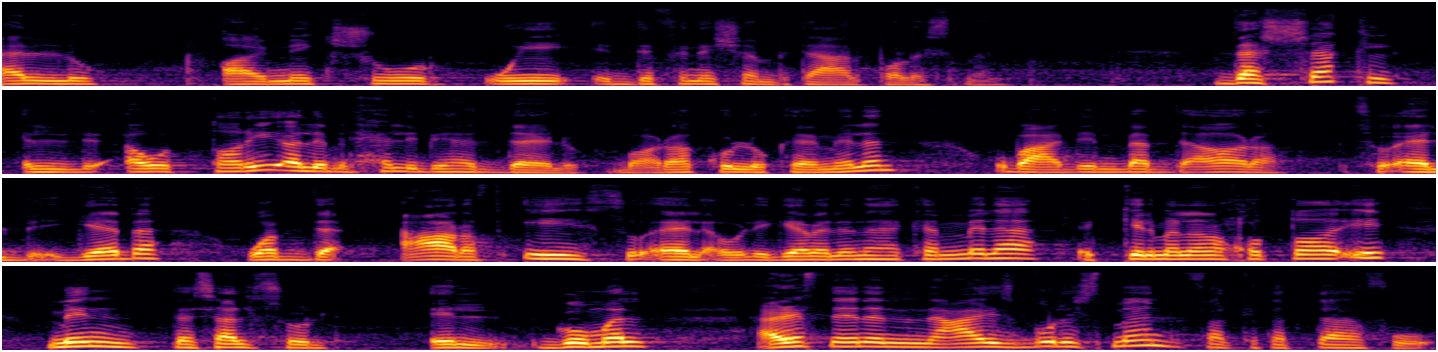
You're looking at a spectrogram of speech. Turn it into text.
قال له I make sure وال definition بتاع ال policeman ده الشكل اللي أو الطريقة اللي بنحل بيها ال dialogue بقراه كله كاملا. وبعدين ببدأ أقرأ سؤال بإجابة وأبدأ أعرف إيه السؤال أو الإجابة اللي أنا هكملها الكلمة اللي أنا احطها إيه من تسلسل الجمل. عرفت هنا إن أنا عايز بوليسمان فكتبتها فوق.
